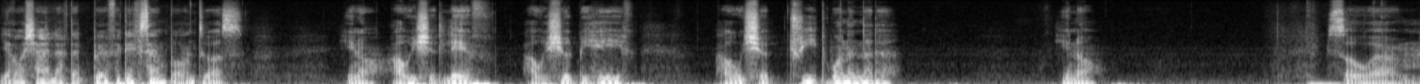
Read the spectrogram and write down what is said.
Yahweh Shai left that perfect example unto us. You know, how we should live, how we should behave, how we should treat one another. You know? So, um,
